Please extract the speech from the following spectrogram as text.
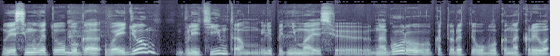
Но если мы в это облако войдем, влетим там или поднимаясь э, на гору, которое это облако накрыло,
